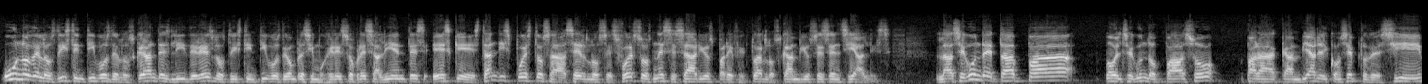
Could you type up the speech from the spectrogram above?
Uno de los distintivos de los grandes líderes, los distintivos de hombres y mujeres sobresalientes es que están dispuestos a hacer los esfuerzos necesarios para efectuar los cambios esenciales. La segunda etapa, o el segundo paso, para cambiar el concepto de sí,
